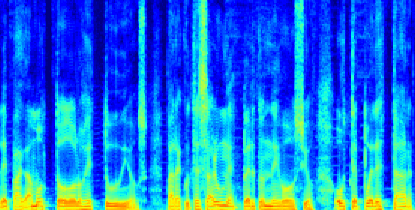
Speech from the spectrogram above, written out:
Le pagamos todos los estudios para que usted salga un experto en negocios. O usted puede estar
